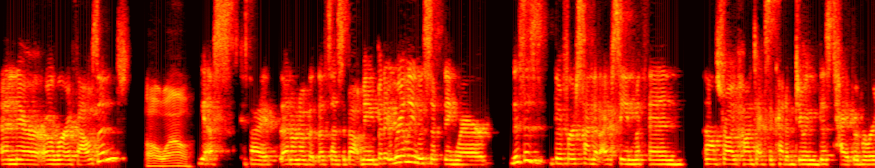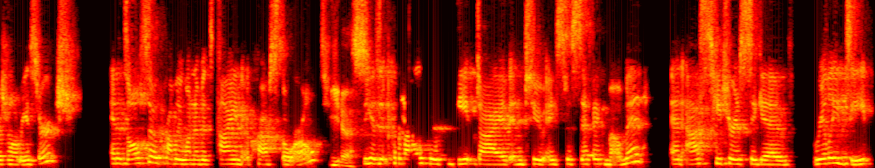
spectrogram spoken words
and there are over a thousand. Oh, wow. Yes, because I, I don't know what that says about me, but it really was something where this is the first time that I've seen within an Australian context of kind of doing this type of original research. And it's also probably one of its kind across the world. Yes. Because it provides a deep dive into a specific moment and asks teachers to give really deep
